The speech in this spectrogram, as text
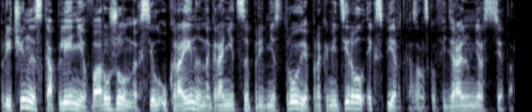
Причины скопления вооруженных сил Украины на границе Приднестровья прокомментировал эксперт Казанского федерального университета.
